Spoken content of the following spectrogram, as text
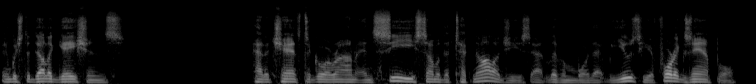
in which the delegations had a chance to go around and see some of the technologies at Livermore that we use here. For example,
